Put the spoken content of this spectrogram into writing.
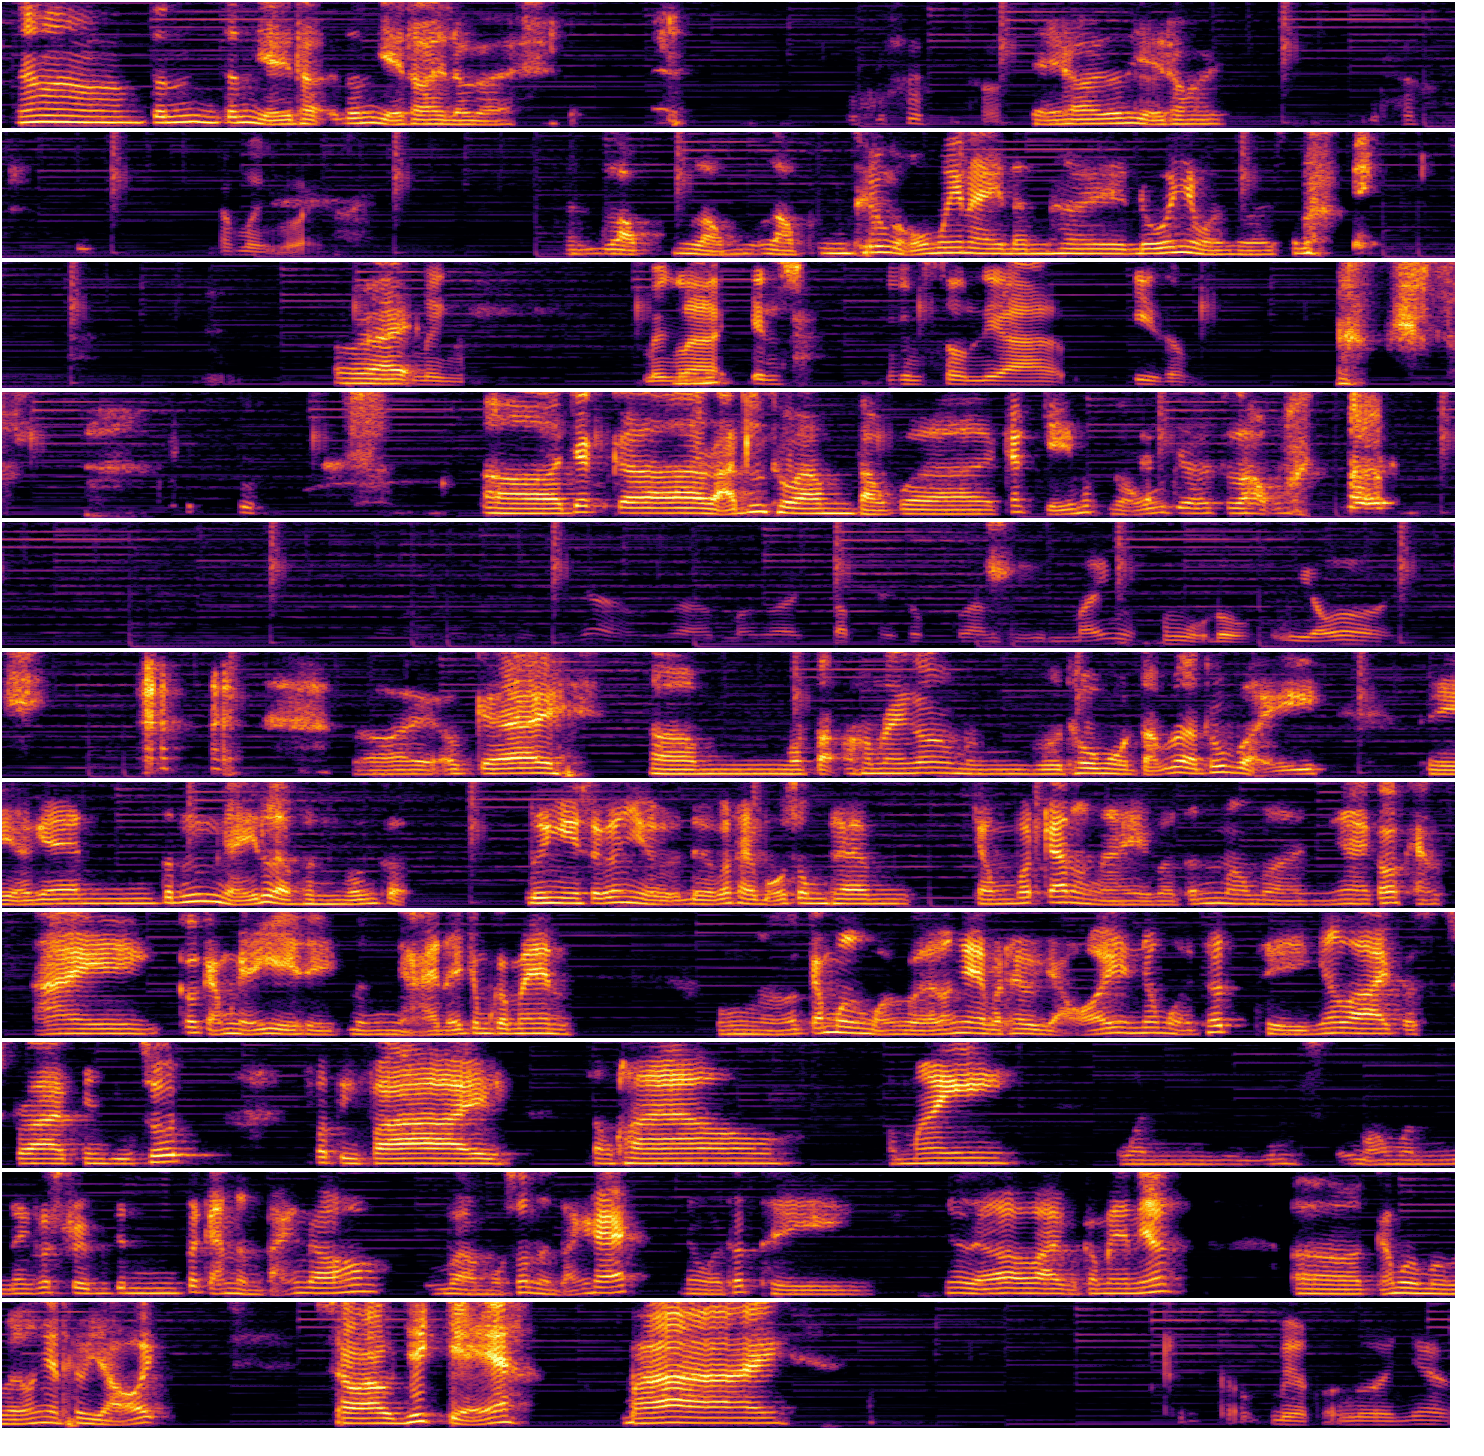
Nó tính tính vậy thôi tính vậy thôi được rồi. Vậy thôi tính vậy thôi. Các mình vậy lọc lọc lọc thiếu ngủ mấy nay nên hơi đuối nha mọi người. Xin lỗi alright mình mình là ins insomnia ism. Ờ, chắc uh, rảnh thu âm tập uh, các chị mất ngủ cho sư lộc. Mọi người tập thể dục làm gì mấy mà không ngủ đủ cũng yếu rồi rồi ok um, một tập hôm nay có mình vừa thu một tập rất là thú vị. Thì again tính nghĩ là mình vẫn có đương nhiên sẽ có nhiều điều có thể bổ sung thêm trong podcast lần này và tính mong là những ai có khả, ai có cảm nghĩ gì thì đừng ngại để trong comment. Một nữa cảm ơn mọi người đã nghe và theo dõi. Nếu mọi người thích thì nhớ like và subscribe trên youtube spotify soundcloud may mình bọn mình đang có stream trên tất cả nền tảng đó và một số nền tảng khác. Nếu mọi thích thì nhớ để like và comment nhé. Uh, cảm ơn mọi người đã nghe theo dõi. Sao ao giết trẻ. Bye. Tạm biệt mọi người nha.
